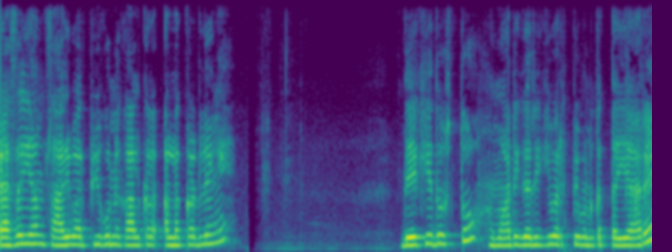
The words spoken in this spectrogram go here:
ऐसे ही हम सारी बर्फ़ी को निकाल कर अलग कर लेंगे। देखिए दोस्तों, हमारी गरी की बर्फ़ी बनकर तैयार है।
